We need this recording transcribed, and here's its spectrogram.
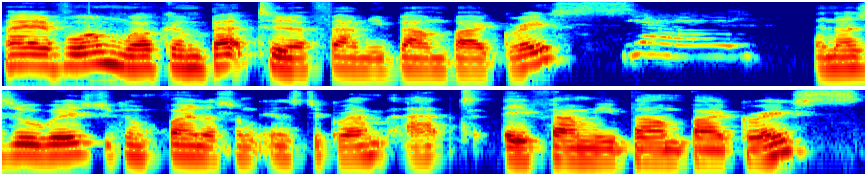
Hi everyone, welcome back to a family bound by grace. Yay! And as always, you can find us on Instagram at a family bound by grace,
